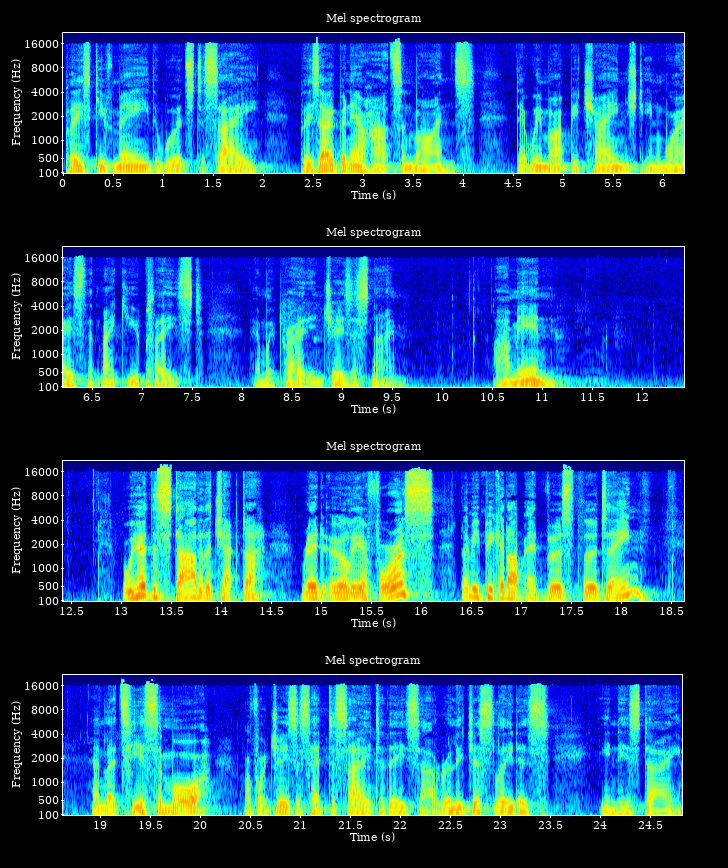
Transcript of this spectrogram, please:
Please give me the words to say. Please open our hearts and minds that we might be changed in ways that make you pleased. And we pray it in Jesus' name. Amen. Well, we heard the start of the chapter read earlier for us. Let me pick it up at verse 13 and let's hear some more of what Jesus had to say to these uh, religious leaders in his day.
